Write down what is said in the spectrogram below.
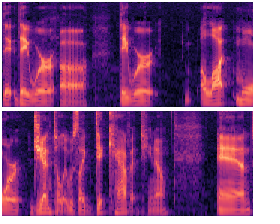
They they were uh, they were a lot more gentle. It was like Dick Cavett, you know, and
